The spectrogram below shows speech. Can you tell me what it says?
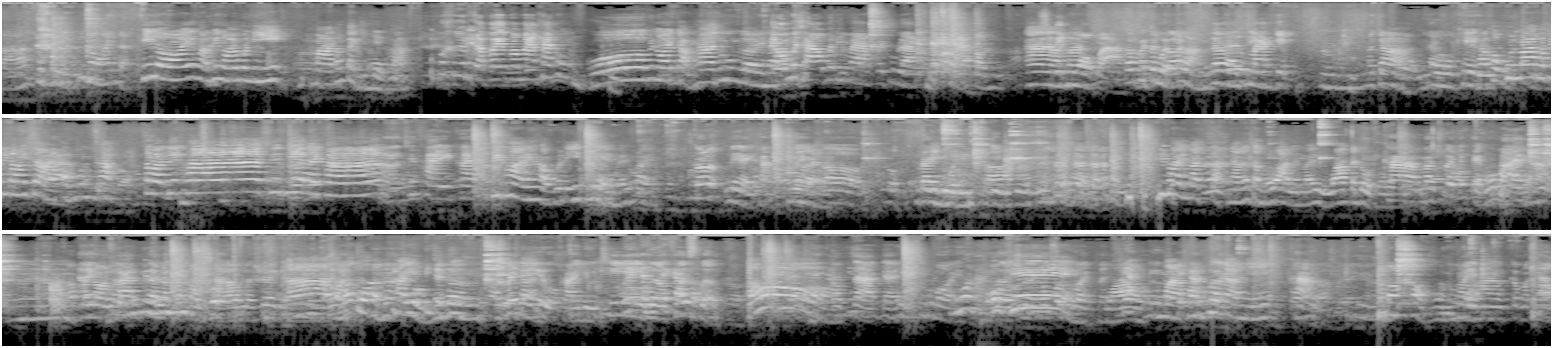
พี่น้อยค่ะพี่น้อยค่ะพี่น้อยวันนี้มาตั้งแต่กี่โมงคะเมื่อคืนกลับไปประมาณห้าทุ่มโอ้พี่น้อยกลับห้าทุ่มเลยนะแต่ว่าเมื่อเช้าไม่ได้มาไปธุระมาตอนอ่าสิบเอ็ดโมงกว่าก็คือเป็นเบื้องหลังที่ก็แท้จริงมาเก็บมา จ้าโอเคค่ะ ขอบคุณมากค่ะพี่น้อยจ้าขอบคุณค่ะ สวัสดีค่ะ ชื่อพี่อะไรคะ ชื่อไทยค่ะ พี่ไพค่ะ วันนี้เหนื่อยไหมพี่ไพก็เหนื่อยค่ะเหนื่อยก็ได้บุญอิ่มบุญพี่ไพมาจัดงานตั้งแต่เมื่อวานเลยไหมหรือว่ากระโดดลงค่ะ มาช่วยตั้งแต่เมื่อวานค่ะ ก็มานอนบ้านเพื่อนแล้วก็ตอนเช้ามาช่วยงาอ่านแต่ว่าตัวของพี่ไพอยู่ในเมืองไม่ได้อยู่ค่ะอยู่ที่เมืองฟัสเบิร์กเออ๋อออกจากเฮซิงบอยโอเคบ่อยไปว้าวมาพร้อมเพื่องานนี้ค่ะต้องขอบคุณเป็นมากกรรมการ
